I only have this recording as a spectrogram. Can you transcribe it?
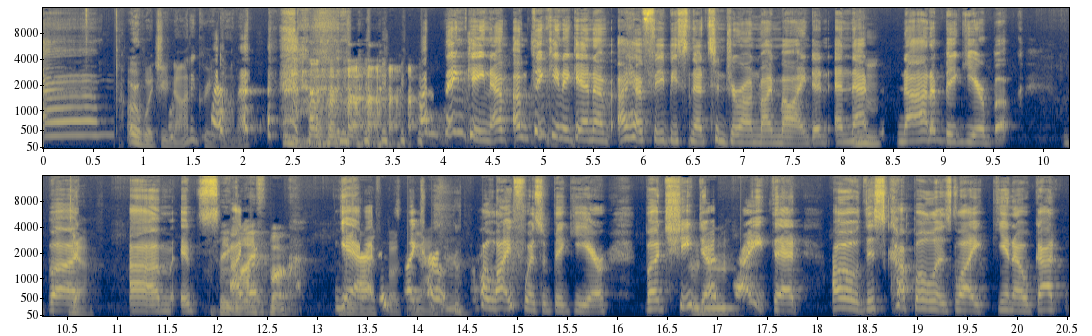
Um, or would you not agree, Donna? I'm thinking. I'm, I'm thinking again. I'm, i have Phoebe Snetsinger on my mind, and and that's mm-hmm. not a big year book, but yeah. um, it's big life book yeah, it's like yeah. her, her life was a big year, but she mm-hmm. does write that. Oh, this couple is like you know got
